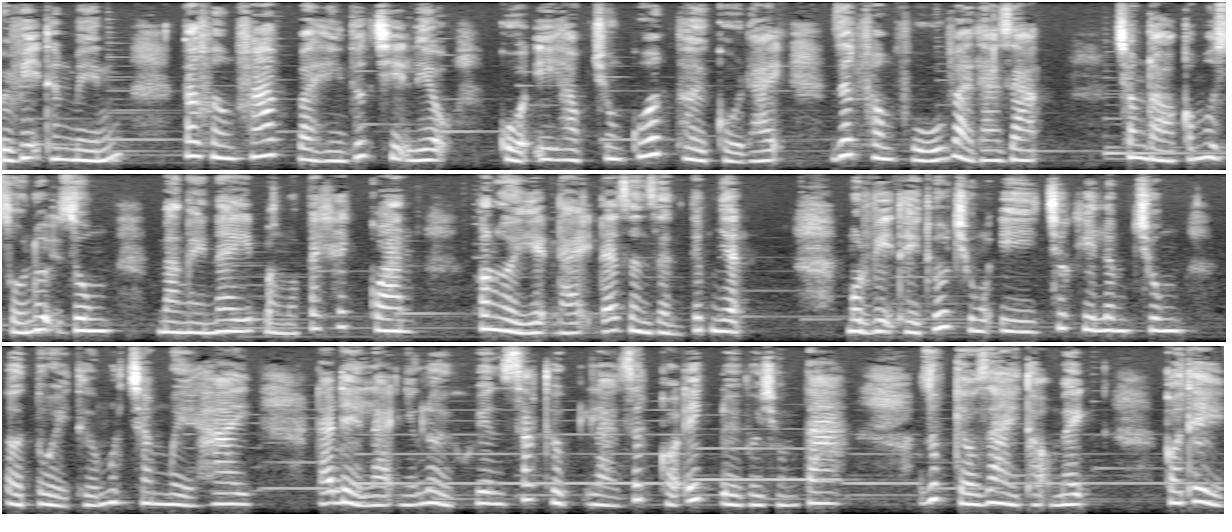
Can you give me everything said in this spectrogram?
Quý vị thân mến, các phương pháp và hình thức trị liệu của y học Trung Quốc thời cổ đại rất phong phú và đa dạng. Trong đó có một số nội dung mà ngày nay bằng một cách khách quan, con người hiện đại đã dần dần tiếp nhận. Một vị thầy thuốc trung y trước khi lâm chung ở tuổi thứ 112 đã để lại những lời khuyên xác thực là rất có ích đối với chúng ta, giúp kéo dài thọ mệnh. Có thể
